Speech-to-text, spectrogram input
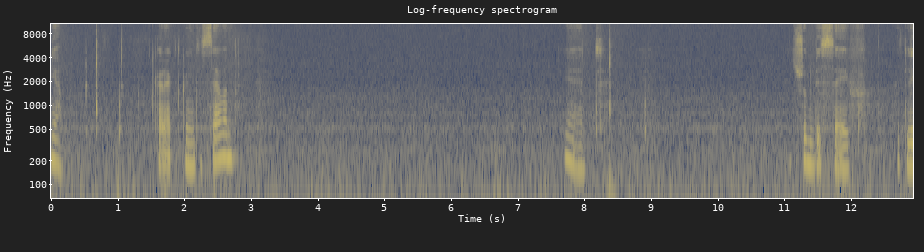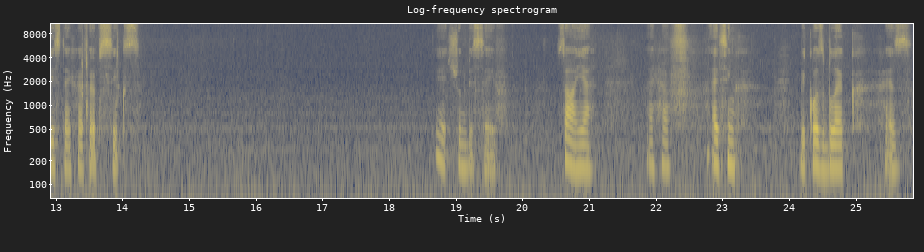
yeah, correct, queen d7. Yeah, it, it should be safe. At least I have f6. Yeah, it should be safe. So yeah, I have. I think because black has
